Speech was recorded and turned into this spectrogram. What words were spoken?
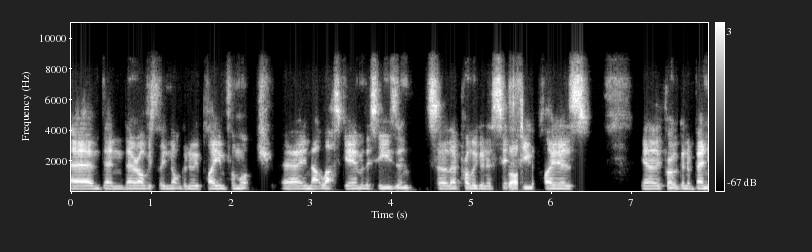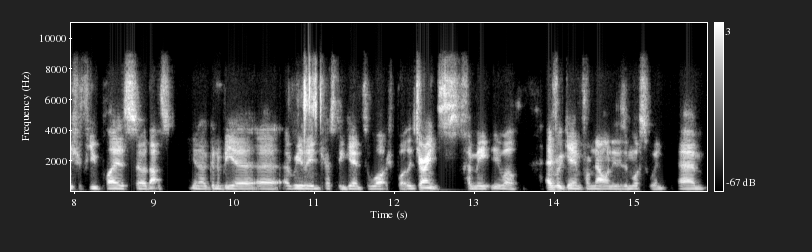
um, then they're obviously not going to be playing for much uh, in that last game of the season. So they're probably going to sit a few players. You know, they're probably going to bench a few players. So that's you know going to be a, a, a, really interesting game to watch. But the Giants, for me, well, every game from now on is a must-win. Um,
